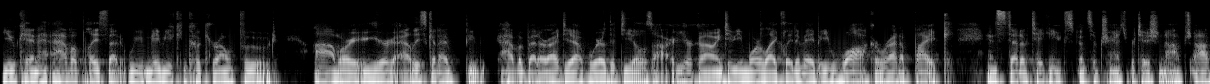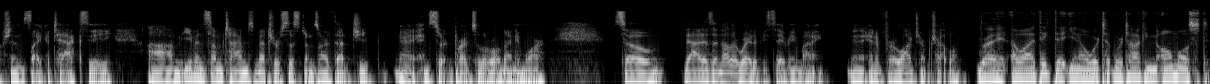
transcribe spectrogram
you can have a place that we, maybe you can cook your own food. Um, or you're at least going to have a better idea of where the deals are. You're going to be more likely to maybe walk or ride a bike instead of taking expensive transportation op- options like a taxi. Um, even sometimes metro systems aren't that cheap uh, in certain parts of the world anymore. So that is another way to be saving money and for long term travel. Right. Well, I think that you know we're we're talking almost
